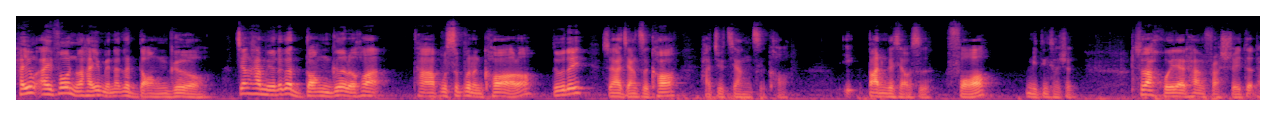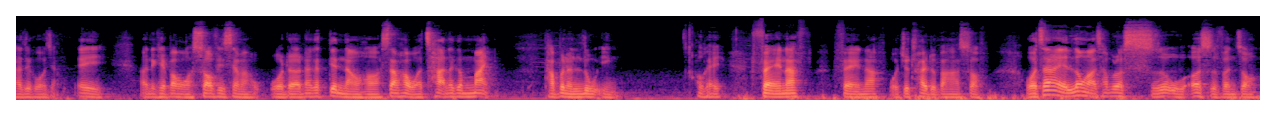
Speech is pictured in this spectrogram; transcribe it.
他用 iPhone，然后还有没那个 dongle 哦？这样还没有那个 dongle 的话，他不是不能 call 咯，对不对？所以他这样子 call，他就这样子 call，一半个小时 for meeting session。所以他回来他很 frustrated，他就跟我讲，哎。啊，你可以帮我 solve 一下吗？我的那个电脑哈，上号我插那个麦，它不能录音。OK，fair enough，fair enough，我就 try to 帮他 solve。我在那里弄了差不多十五二十分钟，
